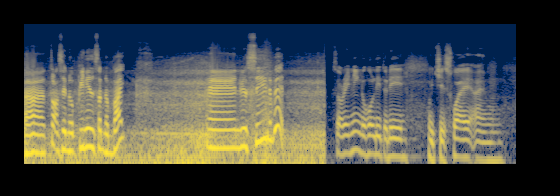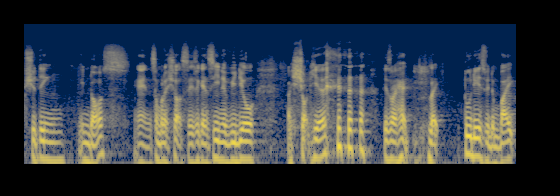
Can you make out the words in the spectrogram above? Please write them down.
uh, thoughts and opinions on the bike. And we'll see in a bit. So raining the whole day today which is why I'm shooting indoors. And some of the shots as you can see in the video a shot here. Because I had like two days with the bike.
